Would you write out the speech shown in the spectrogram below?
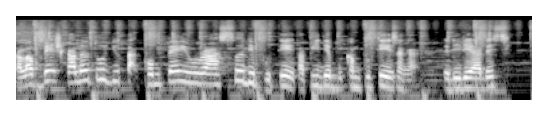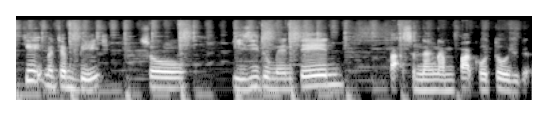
Kalau beige color tu you tak compare you rasa dia putih tapi dia bukan putih sangat. Jadi dia ada sikit macam beige. So easy to maintain, tak senang nampak kotor juga.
